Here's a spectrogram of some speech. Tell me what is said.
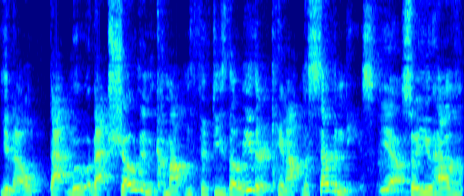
you know, that mo- that show didn't come out in the '50s though either. It came out in the '70s. Yeah. So you have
